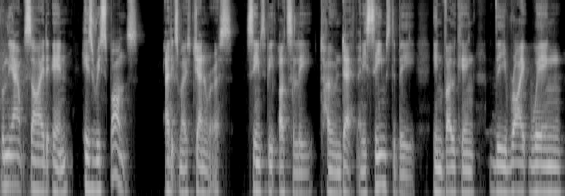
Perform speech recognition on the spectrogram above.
From the outside in, his response, at its most generous, seems to be utterly tone deaf, and he seems to be invoking the right wing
